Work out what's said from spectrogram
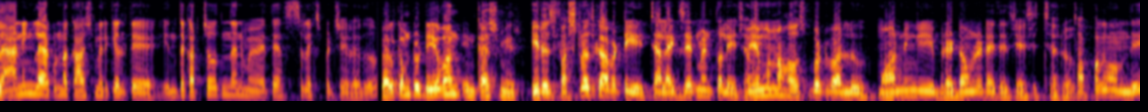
ప్లానింగ్ లేకుండా కాశ్మీర్కి వెళ్తే ఇంత ఖర్చు అవుతుందని మేమైతే అస్సలు ఎక్స్పెక్ట్ చేయలేదు. Welcome to day one in Kashmir ఈ రోజు ఫస్ట్ రోజు కాబట్టి చాలా ఎక్సైట్మెంట్తో లేచాం. మేమున్న హౌస్ బోట్ వాళ్ళు మార్నింగ్ ఈ బ్రెడ్ ఆమ్లెట్ అయితే చేసి ఇచ్చారు. చప్పగా ఉంది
